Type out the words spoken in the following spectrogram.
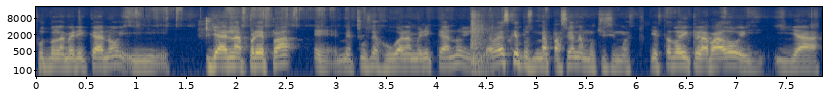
fútbol americano y ya en la prepa eh, me puse a jugar americano y la verdad es que pues me apasiona muchísimo esto. Y he estado ahí clavado y, ya.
